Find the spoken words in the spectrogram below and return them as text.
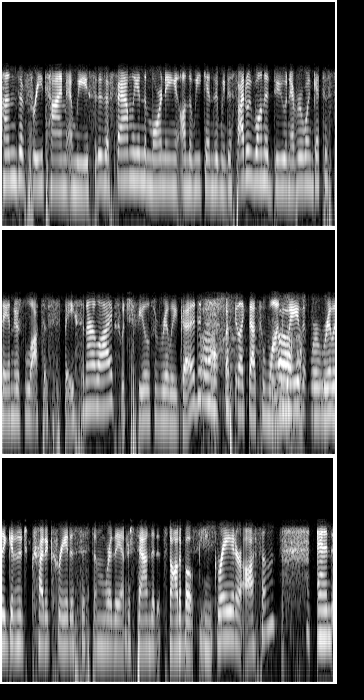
tons of free time, and we sit as a family in the morning on the weekends, and we decide what we want to do, and everyone gets to stay, and there's lots of space in our lives, which feels really good. So I feel like that's one way that we're really going to try to create a system where they understand that it's not about being great or awesome. And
